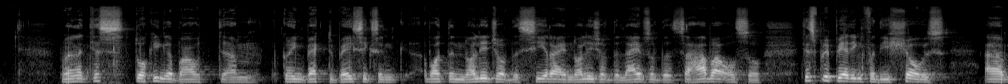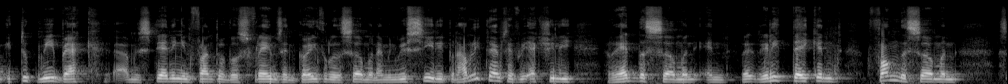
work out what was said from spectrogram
Well, just talking about um, going back to basics and about the knowledge of the Sirah and knowledge of the lives of the Sahaba also, just preparing for these shows, um, it took me back, um, standing in front of those frames and going through the sermon. I mean, we've seen it, but how many times have we actually read the sermon and re- really taken from the sermon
